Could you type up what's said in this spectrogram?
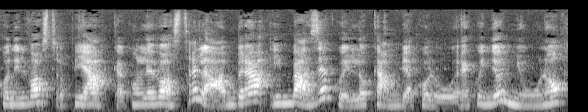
con il vostro pH, con le vostre labbra, in base a quello cambia colore, quindi ognuno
